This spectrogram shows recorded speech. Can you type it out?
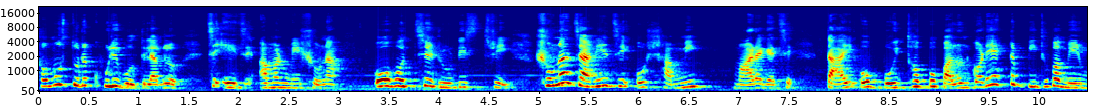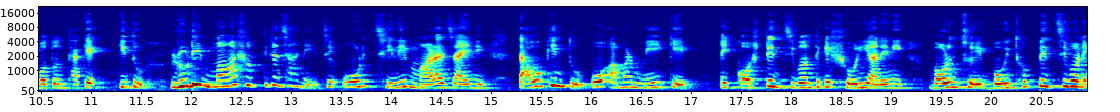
সমস্তটা খুলে বলতে লাগল যে, এই যে আমার মেয়ে সোনা, ও হচ্ছে রুডির স্ত্রী। সোনা জানে যে ওর স্বামী মারা গেছে। তাই ও বৈধব্য পালন করে একটা বিধবা মেয়ের মতন থাকে। কিন্তু রুডির মা সত্যিটা জানে যে ওর ছেলে মারা যায়নি, তাও কিন্তু ও আমার মেয়েকে এই কষ্টের জীবন থেকে সরিয়ে আনেনি, বরঞ্চ এই বৈধব্যের জীবনে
